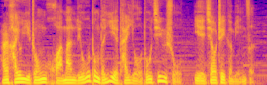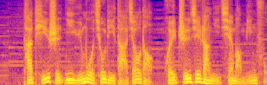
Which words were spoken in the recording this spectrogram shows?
而还有一种缓慢流动的液态有毒金属也叫这个名字。它提示你与莫丘利打交道，会直接让你前往冥府。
